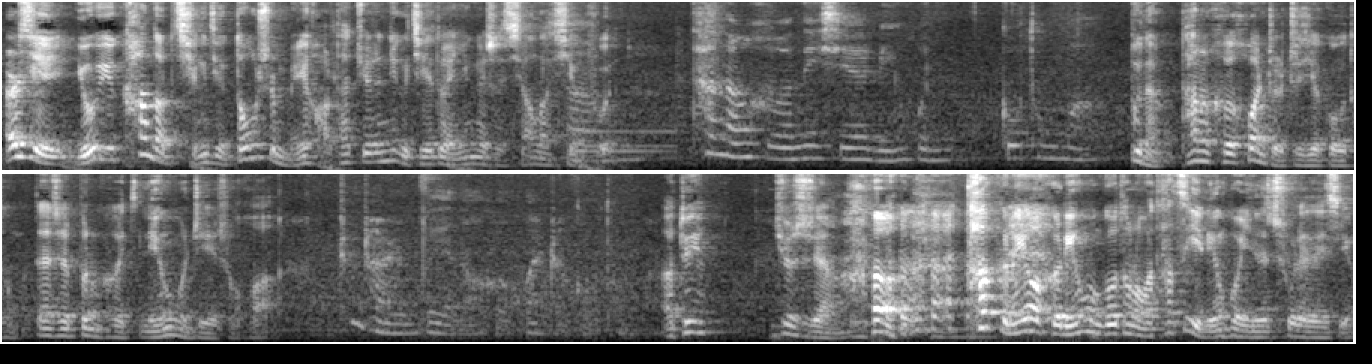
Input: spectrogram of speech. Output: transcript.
而且由于看到的情景都是美好，他觉得那个阶段应该是相当幸福的。他能和那些灵魂沟通吗？不能，他能和患者直接沟通，但是不能和灵魂直接说话正常人不也能和患者沟通吗？啊。对呀，就是这样。他可能要和灵魂沟通的话，他自己灵魂也得出来才行。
